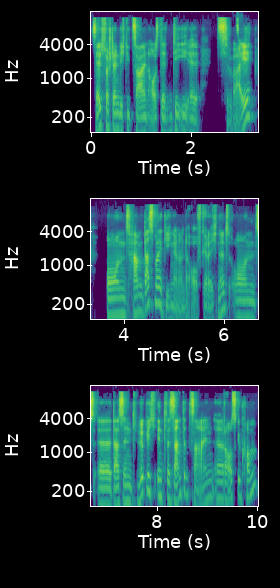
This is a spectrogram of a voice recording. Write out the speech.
Selbstverständlich die Zahlen aus der DEL 2 und haben das mal gegeneinander aufgerechnet. Und äh, da sind wirklich interessante Zahlen äh, rausgekommen.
